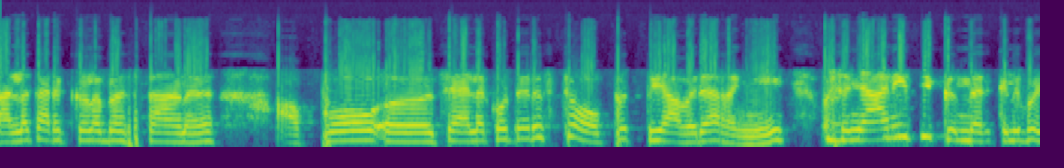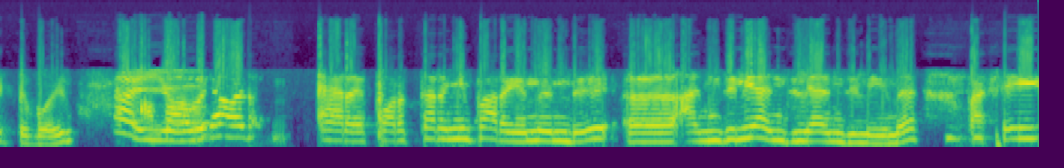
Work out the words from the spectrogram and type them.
നല്ല തിരക്കുള്ള ബസ്സാണ്. അപ്പോ ചേലക്കോട്ടൂര് സ്റ്റോപ്പ് എത്തി അവരിറങ്ങി. പക്ഷെ ഞാൻ ഈ ചിക്കൻ തിരക്കിൽ പെട്ടുപോയി. അപ്പൊ. അവരവിടെ ഏറെ പുറത്തിറങ്ങി പറയുന്നുണ്ട് അഞ്ജലി അഞ്ജലി അഞ്ജലിന്ന് പക്ഷെ ഈ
